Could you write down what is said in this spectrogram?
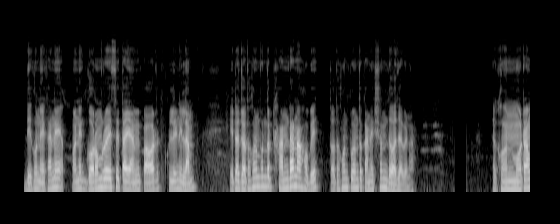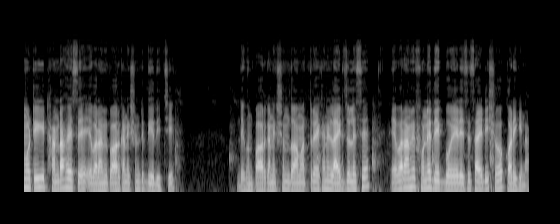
দেখুন, এখানে অনেক গরম রয়েছে, তাই আমি পাওয়ার খুলে নিলাম। এটা যতক্ষণ পর্যন্ত ঠান্ডা না হবে, ততক্ষণ পর্যন্ত কানেকশন দেওয়া যাবে না। এখন মোটামুটি ঠান্ডা হয়েছে, এবার আমি পাওয়ার কানেকশনটি দিয়ে দিচ্ছি। দেখুন পাওয়ার কানেকশন দেওয়া মাত্র এখানে লাইট জ্বলেছে। এবার আমি ফোনে দেখব এর এসএসআইডি শো করে কি না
